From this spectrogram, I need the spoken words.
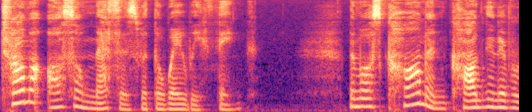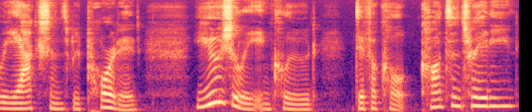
Trauma also messes with the way we think. The most common cognitive reactions reported usually include difficult concentrating,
